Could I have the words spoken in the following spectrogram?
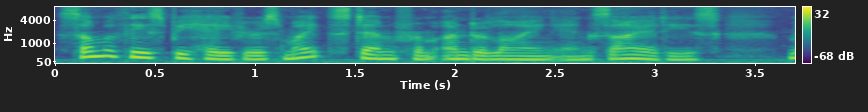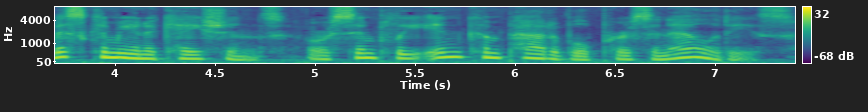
Some of these behaviors might stem from underlying anxieties, miscommunications, or simply incompatible personalities.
